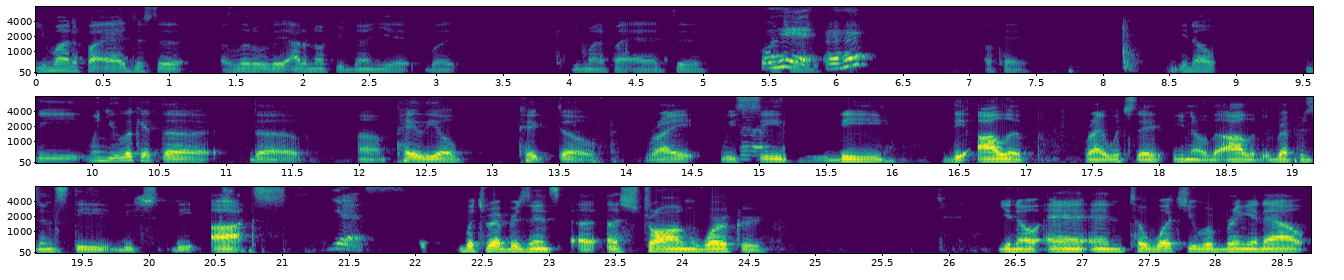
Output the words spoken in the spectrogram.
You mind if I add just a, a little bit? I don't know if you're done yet, but you mind if I add to? Go ahead. Uh-huh. Okay. You know, the when you look at the the um, paleo picto, right? We uh-huh. see the the Aleph right? Which they, you know, the Aleph it represents the the the ox. Yes. Which represents a, a strong worker. You know, and and to what you were bringing out,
